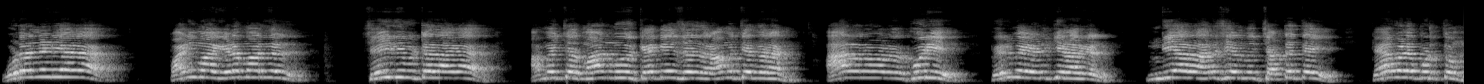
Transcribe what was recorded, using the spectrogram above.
உடனடியாக பணிமா இடமாறுதல் செய்து விட்டதாக அமைச்சர் மாண்புமிகு கே. கே. ராமச்சந்திரன் ஆதரவாளர் கூறி பெருமை எடுக்கிறார்கள் இந்தியாவில் அரசியலமைப்பு சட்டத்தை கேவலப்படுத்தும்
